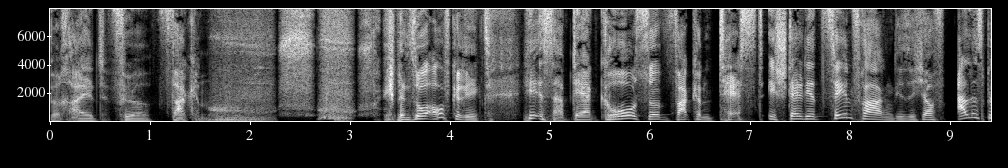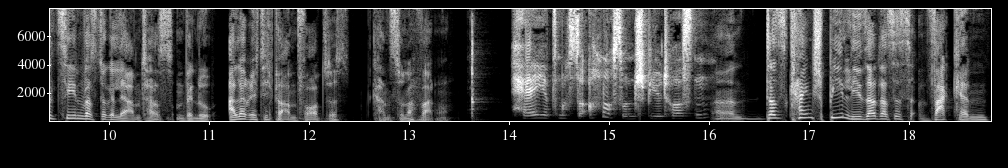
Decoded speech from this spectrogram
bereit für Wacken? Ich bin so aufgeregt. Hier ist ab der große Wacken-Test. Ich stelle dir zehn Fragen, die sich auf alles beziehen, was du gelernt hast. Und wenn du alle richtig beantwortest, kannst du nach Wacken. Hä, hey, jetzt machst du auch noch so ein Spiel, Thorsten? Äh, das ist kein Spiel, Lisa, das ist Wacken.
